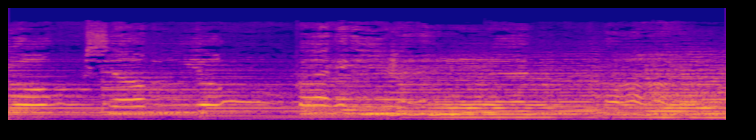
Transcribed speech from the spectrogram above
又香又白人人夸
